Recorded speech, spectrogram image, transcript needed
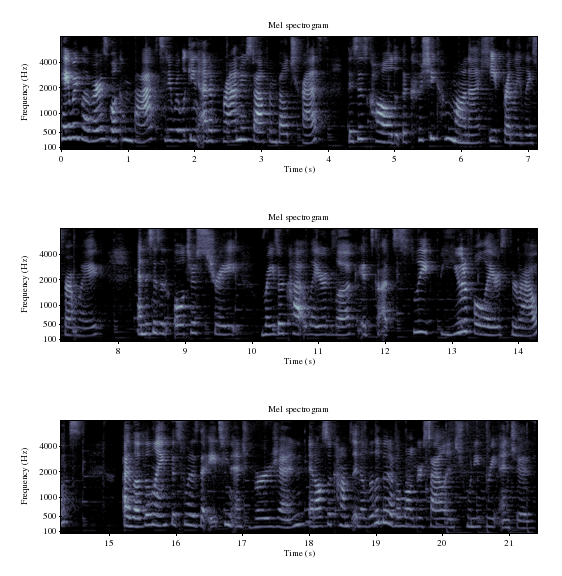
Hey wig lovers, welcome back. Today we're looking at a brand new style from Belle Tress. This is called the Kushikamana Heat Friendly Lace Front Wig. And this is an ultra straight razor cut layered look. It's got sleek, beautiful layers throughout. I love the length. This one is the 18 inch version. It also comes in a little bit of a longer style in 23 inches.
